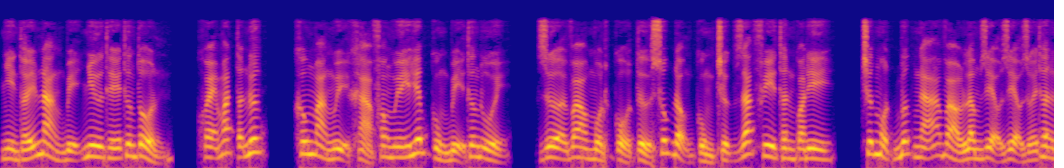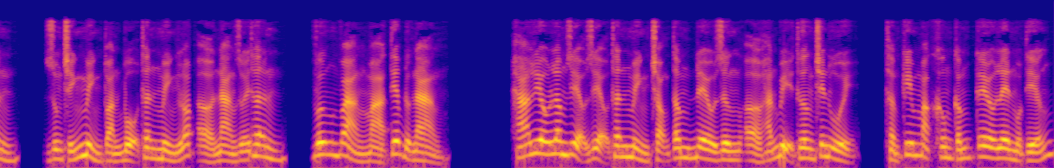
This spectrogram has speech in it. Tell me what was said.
nhìn thấy nàng bị như thế thương tổn, khỏe mắt tận nước, không mà ngụy khả phong uy hiếp cùng bị thương đùi, dựa vào một cổ tử xúc động cùng trực giác phi thân qua đi, trước một bước ngã vào Lâm Diệu Diệu dưới thân, dùng chính mình toàn bộ thân mình lót ở nàng dưới thân, vững vàng mà tiếp được nàng. Há liêu Lâm Diệu Diệu thân mình trọng tâm đều dừng ở hắn bị thương trên đùi, Thẩm Kim Mặc không cấm kêu lên một tiếng,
